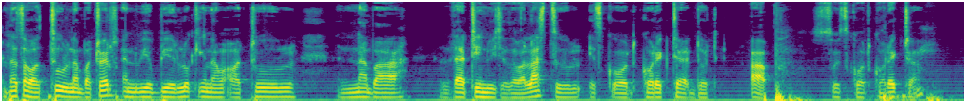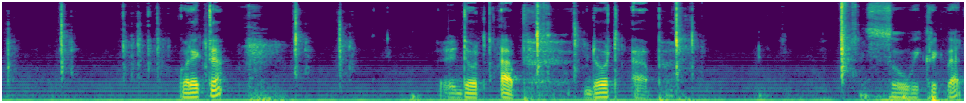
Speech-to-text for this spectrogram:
that's our tool number 12 and we'll be looking now our tool number 13 which is our last tool. Is called corrector.app so it's called corrector. Corrector dot app dot app. So we click that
